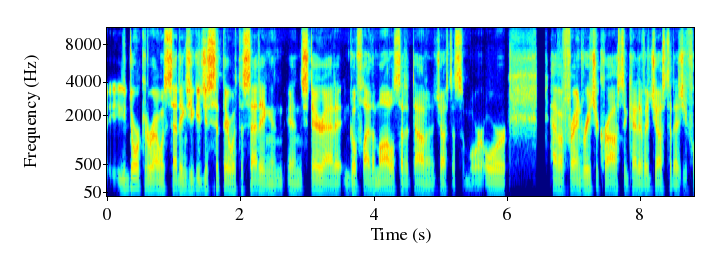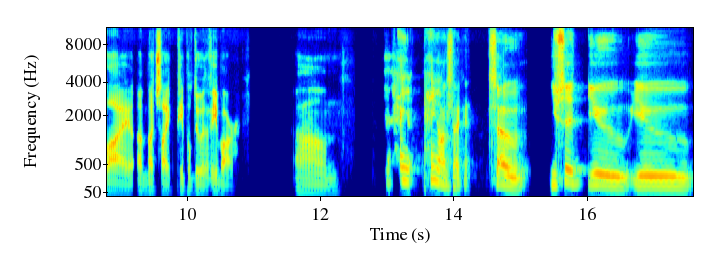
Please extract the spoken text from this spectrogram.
you dork it around with settings you could just sit there with the setting and, and stare at it and go fly the model set it down and adjust it some more or have a friend reach across and kind of adjust it as you fly, uh, much like people do with a V bar. Um, hang hang on a second. So you said you you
